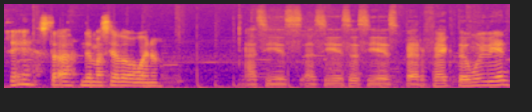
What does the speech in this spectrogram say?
Sí, está demasiado bueno. Así es, así es, así es, perfecto, muy bien.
